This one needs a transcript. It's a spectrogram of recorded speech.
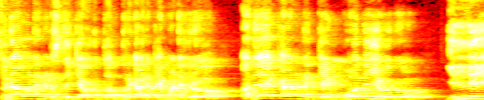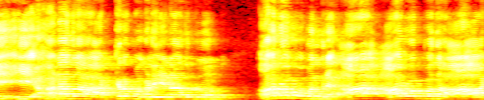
ಚುನಾವಣೆ ನಡೆಸಲಿಕ್ಕೆ ಅವರು ತಂತ್ರಗಾರಿಕೆ ಮಾಡಿದ್ರು. ಅದೇ ಕಾರಣಕ್ಕೆ ಮೋದಿಯವರು ಇಲ್ಲಿ ಈ ಹಣದ ಅಕ್ರಮಗಳು ಏನಾದರೂ ಆರೋಪ ಬಂದ್ರೆ ಆ ಆರೋಪದ ಆ ಆ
